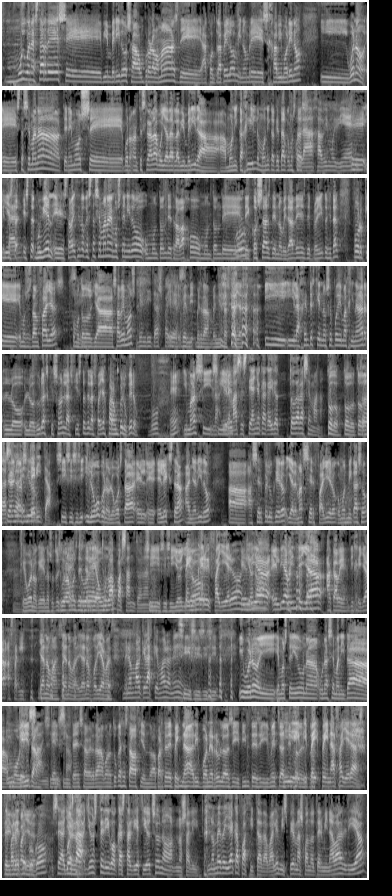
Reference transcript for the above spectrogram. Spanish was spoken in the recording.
Muy buenas tardes, eh, bienvenidos a un programa más de A Contrapelo. Mi nombre es Javi Moreno y bueno, eh, esta semana tenemos, eh, bueno, antes que nada voy a dar la bienvenida a, a Mónica Gil. Mónica, ¿qué tal? ¿Cómo estás? Hola, Javi, muy bien. ¿Qué y esta- tal? esta- muy bien, estaba diciendo que esta semana hemos tenido un montón de trabajo, un montón de, cosas, de novedades, de proyectos y tal, porque hemos estado en fallas, como Sí. todos ya sabemos. Benditas fallas. Bendi- verdad, benditas fallas. y, y la gente es que no se puede imaginar lo, lo duras que son las fiestas de las fallas para un peluquero. Uf. ¿eh? Y más si, Na- si y eres... además este año que ha caído toda la semana. Todo, todo, todo. Toda Este ha sido año ha sido enterita. Sí, sí, sí, sí. Y luego, bueno, luego está el, el extra añadido a, a ser peluquero y además ser fallero, como es mi caso, que bueno, que nosotros Tú- llevamos desde tú- el día tú 1. vas pasando, ¿no? Sí, sí, sí. Yo, yo- Peluquero y fallero, El yo día, no. el día 20 ya acabé. Dije, ya, hasta aquí. Ya no más, ya no más, ya no podía más. Menos mal que las quemaron, ¿eh? Sí, sí, sí, sí. Y bueno, y hemos tenido una, una semanita Intensa, movidita. Intensa. sí, intensa, ¿verdad? Bueno, ¿tú qué has estado haciendo? Aparte de peinar y poner rulos y tintes y mechas y, Y, todo y esto. pe- peinar falleras, ¿te Peinar parece falleras. poco? O sea, yo, Bueno. hasta, yo te digo que hasta el 18 no, no salí. No me veía capacitada, ¿vale? Mis piernas cuando terminaba el día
